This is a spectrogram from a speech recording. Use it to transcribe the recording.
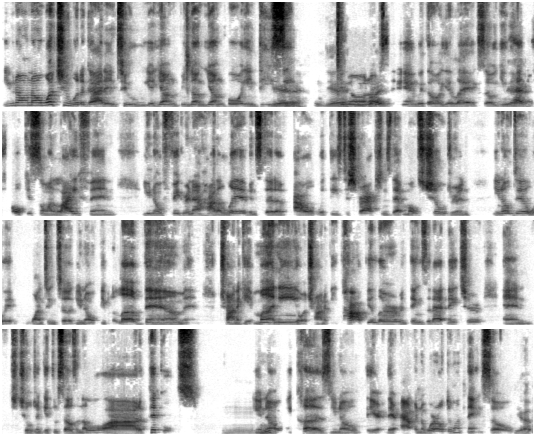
you don't know what you would have got into, your young young young boy in DC. Yeah, yeah. You know what right. I'm saying with all your legs. So you yeah. had to focus on life and you know figuring out how to live instead of out with these distractions that most children you know deal with, wanting to you know people to love them and trying to get money or trying to be popular and things of that nature. And children get themselves in a lot of pickles. Mm-hmm. You know, because you know they're they're out in the world doing things. So yep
